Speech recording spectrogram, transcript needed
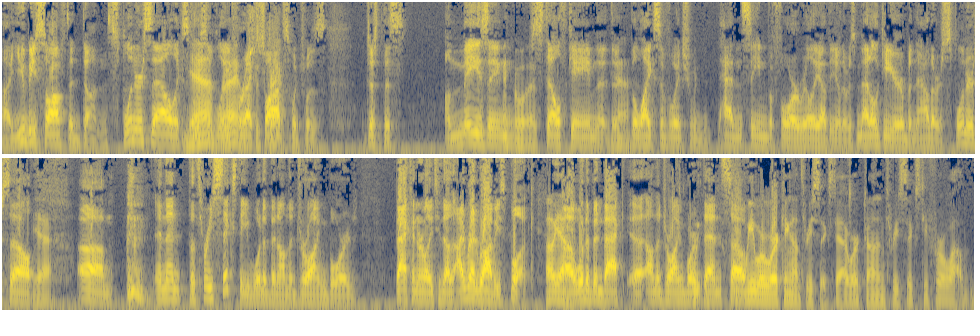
Uh, Ubisoft had done Splinter Cell exclusively right, for which Xbox, which was just this amazing stealth game that the, Yeah. the likes of which we hadn't seen before. Really, you know, there was Metal Gear, but now there's Splinter Cell. Yeah. Um, and then the 360 would have been on the drawing board back in early 2000. I read Robbie's book. Oh, yeah. uh, would have been back uh, on the drawing board then. So we were working on 360. I worked on 360 for a while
